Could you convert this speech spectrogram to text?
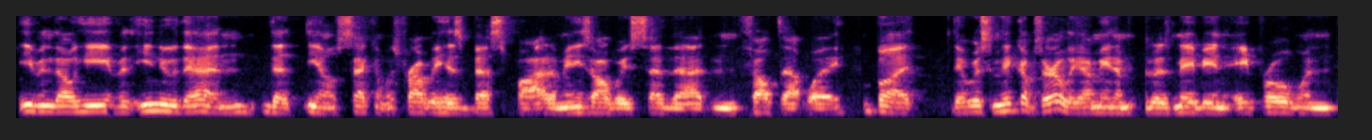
even though he even he knew then that, you know, second was probably his best spot. I mean, he's always said that and felt that way. But there was some hiccups early. I mean, it was maybe in April when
